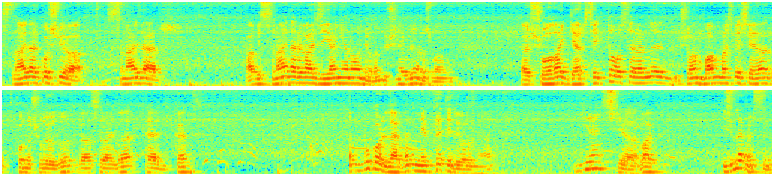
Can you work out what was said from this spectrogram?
Snyder koşuyor. Snyder. Abi Snyder ve Hacı yan yana oynuyor lan. Düşünebiliyor musunuz bunu? Ya şu olay gerçekte olsa herhalde şu an bambaşka şeyler konuşuluyordu Galatasaray'da. He dikkat. Bu gollerden nefret ediyorum ya. İğrenç ya bak. İzler misin?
